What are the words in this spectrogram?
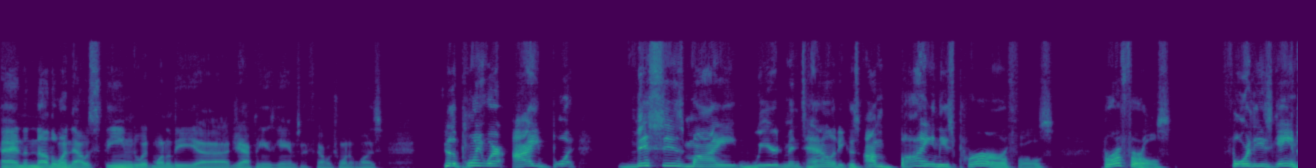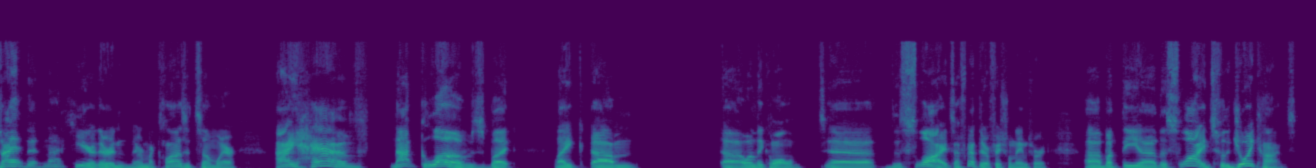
and another one that was themed with one of the uh, Japanese games. I forgot which one it was. To the point where I bought. This is my weird mentality because I'm buying these peripherals, peripherals for these games. I have that not here. They're in they're in my closet somewhere. I have not gloves, but like um uh what do they call them? Uh the slides i forgot their official name for it uh but the uh the slides for the joy cons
